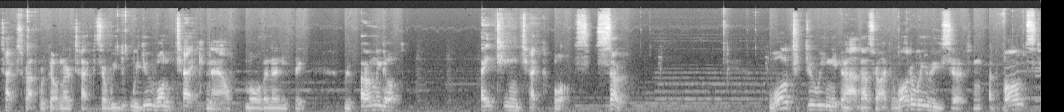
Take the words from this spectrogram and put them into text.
tech scrap. We've got no tech, so we we do want tech now more than anything. We've only got 18 tech blocks. So, what do we need? Ah, that's right. What are we researching? Advanced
